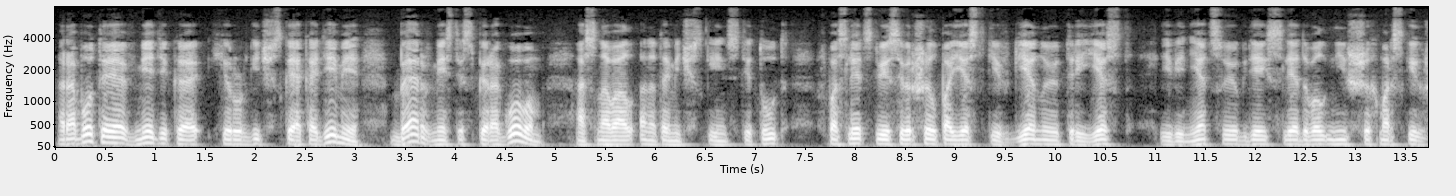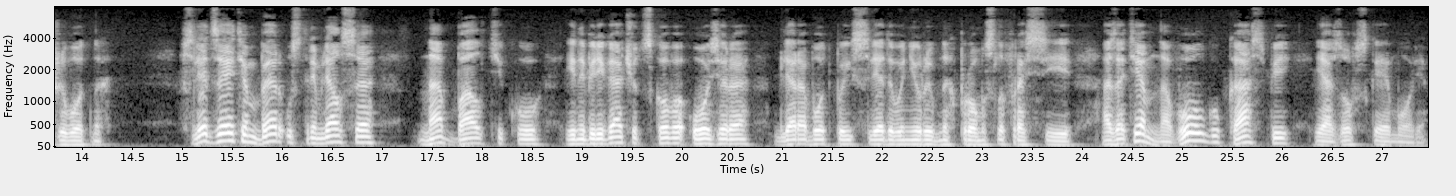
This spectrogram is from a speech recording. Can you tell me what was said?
Работая в медико-хирургической академии, Бер вместе с Пироговым основал анатомический институт, впоследствии совершил поездки в Геную, Триест и Венецию, где исследовал низших морских животных. Вслед за этим Бер устремлялся на Балтику и на берега Чудского озера, для работ по исследованию рыбных промыслов России, а затем на Волгу, Каспий и Азовское море.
